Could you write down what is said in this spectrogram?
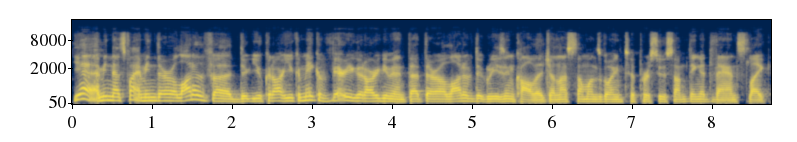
Yeah, I mean that's fine. I mean there are a lot of uh, you could you can make a very good argument that there are a lot of degrees in college unless someone's going to pursue something advanced like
